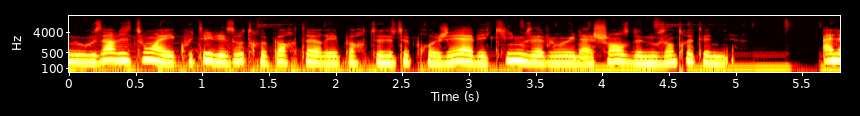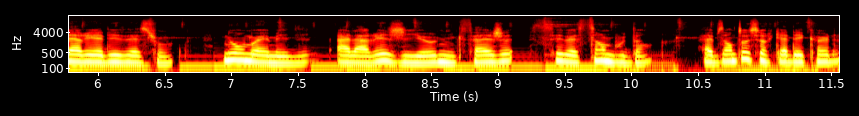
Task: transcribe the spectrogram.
Nous vous invitons à écouter les autres porteurs et porteuses de projets avec qui nous avons eu la chance de nous entretenir. À la réalisation, Nour Mohamedi, à la régie et au mixage, Sébastien Boudin. À bientôt sur Cadécole.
